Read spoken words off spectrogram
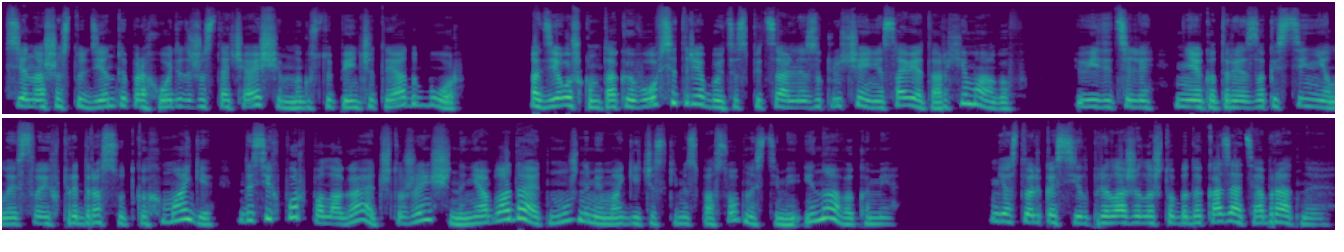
Все наши студенты проходят жесточайший многоступенчатый отбор, а девушкам так и вовсе требуется специальное заключение Совета Архимагов. Видите ли, некоторые закостенелые в своих предрассудках маги до сих пор полагают, что женщины не обладают нужными магическими способностями и навыками. Я столько сил приложила, чтобы доказать обратное.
